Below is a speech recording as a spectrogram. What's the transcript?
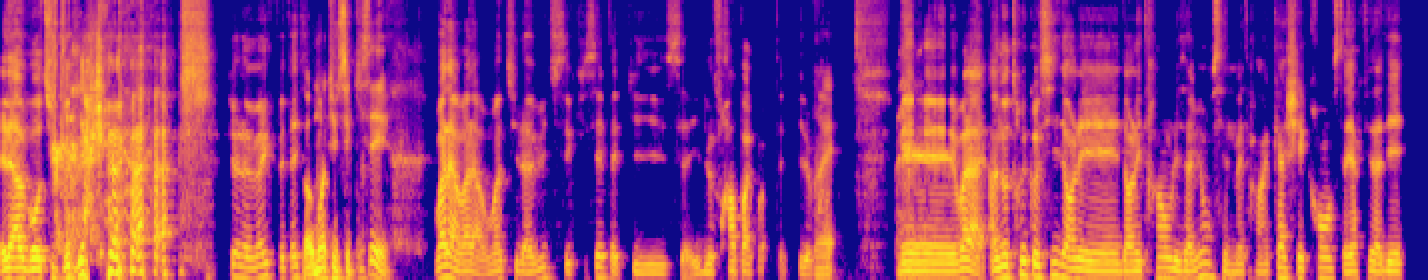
Et là, bon, tu peux dire que, le mec, peut-être. Bah, au moins, tu sais qui c'est. Voilà, voilà, au moins tu l'as vu, tu sais qui c'est, peut-être qu'il ne le fera pas, quoi. Peut-être qu'il le fera. Mais voilà, un autre truc aussi dans les, dans les trains ou les avions, c'est de mettre un cache-écran. C'est-à-dire qu'il y a des,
